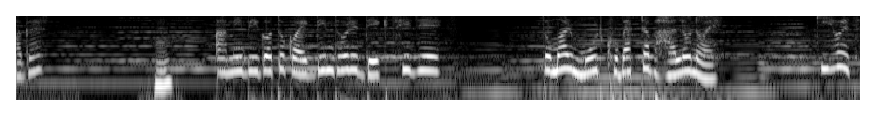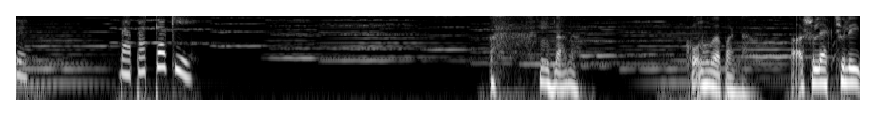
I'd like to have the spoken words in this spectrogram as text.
সাগর? হুম? আমি বিগত কয়েকদিন ধরে দেখছি যে তোমার মুড খুব একটা ভালো নয়। কি হয়েছে? ব্যাপারটা কি? না না কোনো ব্যাপার না। আসলে অ্যাকচুয়ালি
